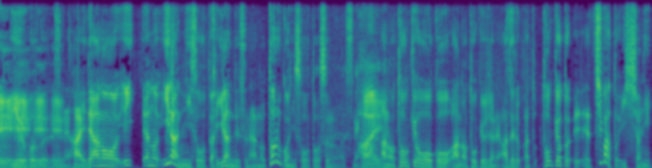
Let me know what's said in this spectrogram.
いうことでですね。はい。で、あの、い、あの、イランに相当、イランですね、あの、トルコに相当するのはですね、はい、あの、東京をこう、あの、東京じゃない、アゼル、あと、東京と、え、千葉と一緒に、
